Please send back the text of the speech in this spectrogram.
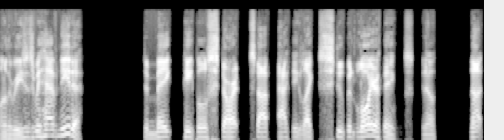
one of the reasons we have NITA to make people start stop acting like stupid lawyer things. You know, not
